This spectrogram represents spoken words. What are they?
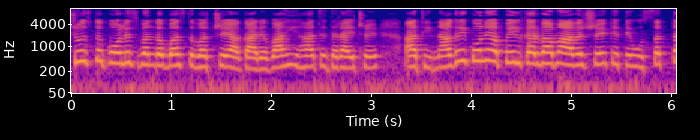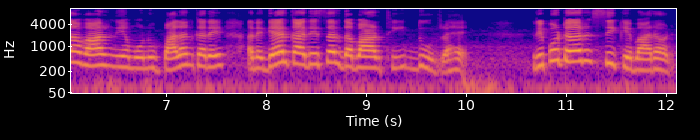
ચુસ્ત પોલીસ બંદોબસ્ત વચ્ચે આ કાર્યવાહી હાથ ધરાઈ છે. આથી નાગરિકોને અપીલ કરવામાં આવે છે કે તેઓ સત્તાવાર નિયમોનું પાલન કરે અને ગેરકાયદેસર દબાણથી દૂર રહે. રિપોર્ટર સી કે બારડ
